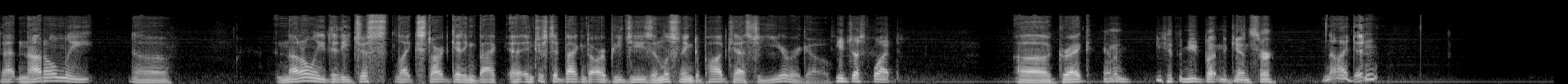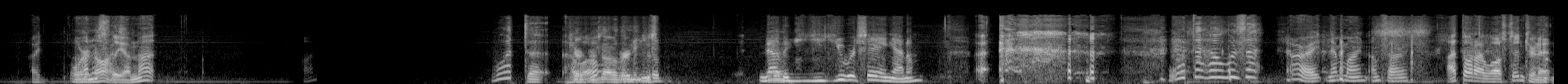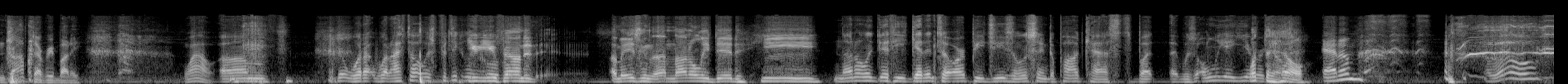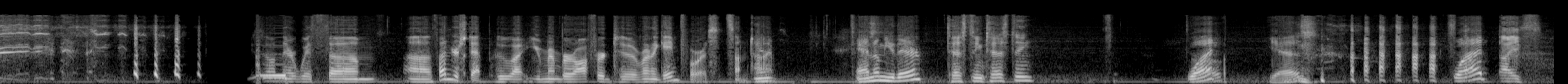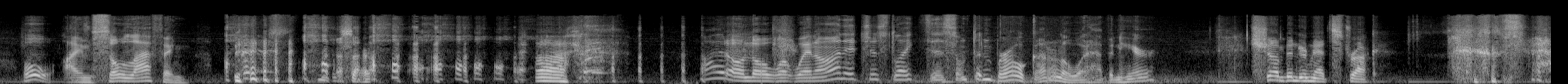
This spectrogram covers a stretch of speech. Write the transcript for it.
that not only, uh, not only did he just like start getting back uh, interested back into RPGs and listening to podcasts a year ago, He just what? uh, Greg. And you hit the mute button again, sir. No, I didn't. I Or honestly, not. I'm not. I'm- What the Characters out hello? of them and just Now yeah. that you were saying, Adam, What the hell was that? All right, never mind. I'm sorry. I thought I lost internet and dropped everybody. Wow. Um, you what I, what I thought was particularly you you cool found it amazing that not only did he not only did he get into RPGs and listening to podcasts, but it was only a year what the hell Adam, Hello. He's on there with um, uh, Thunderstep, who uh, you remember offered to run a game for us at some time. Adam, you there? Testing, testing. What? Yes. What? nice Oh, I'm so laughing. I'm Sorry. Uh, I don't know what went on. It just like uh, something broke. I don't know what happened here. Chubb Internet struck.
